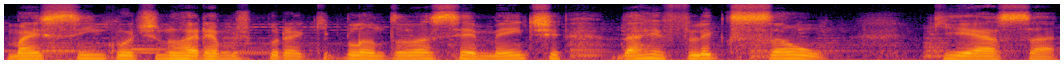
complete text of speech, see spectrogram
mas sim continuaremos por aqui plantando a semente da reflexão, que essa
